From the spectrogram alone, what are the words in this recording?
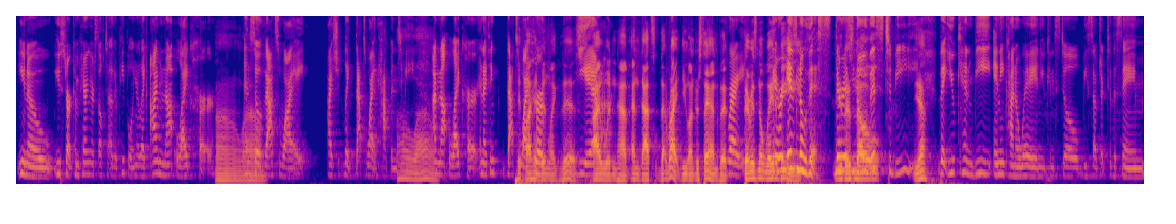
you know you start comparing yourself to other people and you're like i'm not like her Oh wow! and so that's why i should like that's why it happened to Oh, me wow. i'm not like her and i think that's if why If I had her been like this, Yeah. I wouldn't have. And that's that. Right? You understand that Right. there is no way There to be. is no this. There is there's no, no- this to be. Yeah. That you can be any kind of way and you can still be subject to the same,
